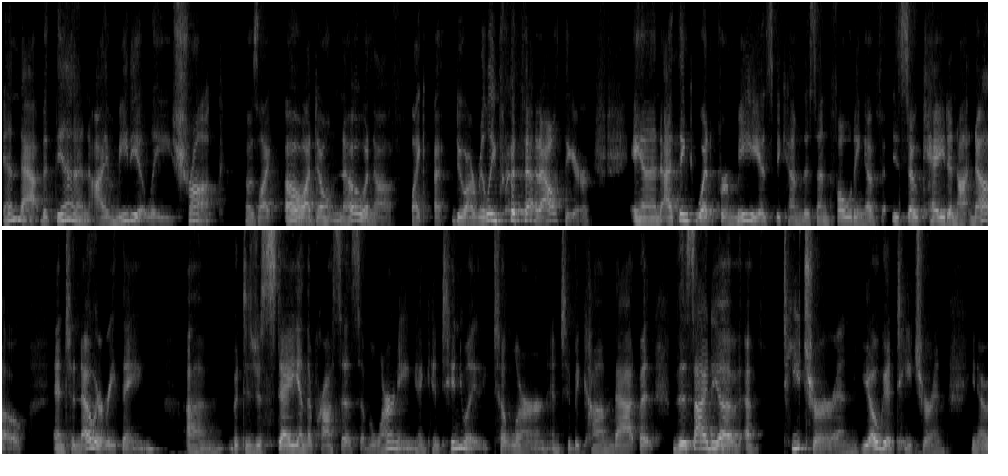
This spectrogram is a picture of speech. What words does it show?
in that. But then I immediately shrunk. I was like, oh, I don't know enough. Like, do I really put that out there? And I think what for me has become this unfolding of it's okay to not know and to know everything um, but to just stay in the process of learning and continually to learn and to become that. But this idea of, of teacher and yoga teacher and you know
